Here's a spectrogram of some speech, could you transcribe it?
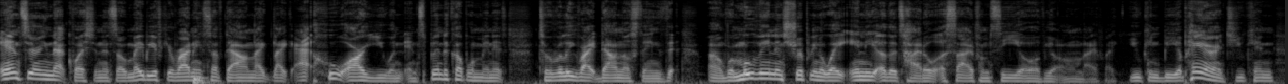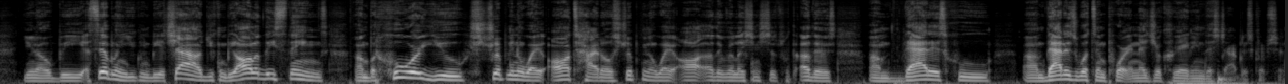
answering that question. And so maybe if you're writing stuff down like like at who are you? And, and spend a couple minutes to really write down those things that uh, removing and stripping away any other title aside from ceo of your own life. Like you can be a parent you can you know be a sibling you can be a child you can be all of these things. Um, but who are you stripping away all titles stripping away all other relationships with others? Um, that is who um, that is what's important as you're creating this job description.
